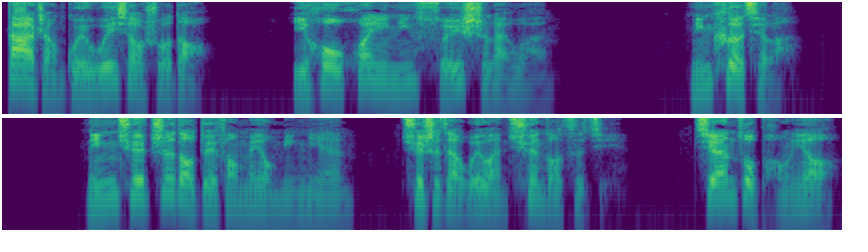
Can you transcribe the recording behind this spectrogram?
大掌柜微笑说道：“以后欢迎您随时来玩。”您客气了。宁缺知道对方没有名言。却是在委婉劝告自己，既然做朋友，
